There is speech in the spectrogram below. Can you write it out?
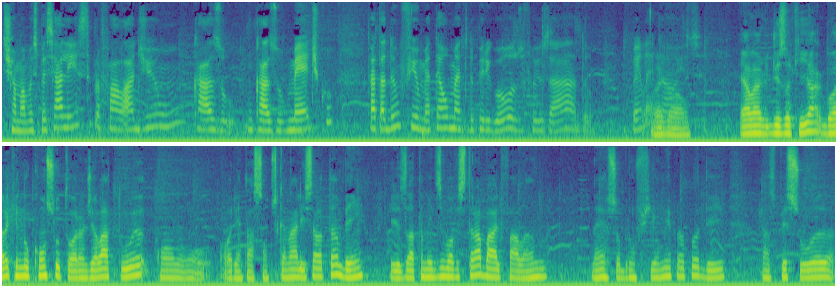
chamavam especialista para falar de um caso, um caso médico tratado em um filme. Até o método perigoso foi usado. Bem legal, Legal. isso. Ela diz aqui agora que no consultório onde ela atua com orientação psicanalista, ela também, eles lá também desenvolvem esse trabalho falando, né, sobre um filme para poder as pessoas,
